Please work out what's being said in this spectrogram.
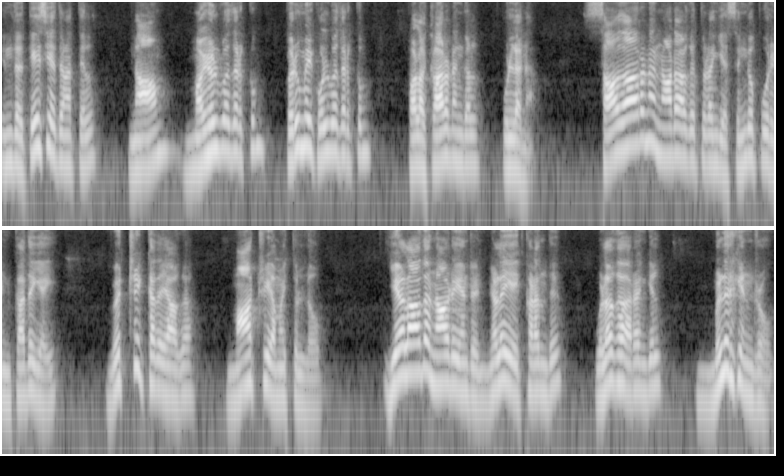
இந்த தேசிய தினத்தில் நாம் மகிழ்வதற்கும் பெருமை கொள்வதற்கும் பல காரணங்கள் உள்ளன. சாதாரண நாடாக தொடங்கிய சிங்கப்பூரின் கதையை வெற்றி கதையாக மாற்றி அமைத்துள்ளோம் இயலாத நாடு என்ற நிலையை கடந்து உலக அரங்கில் மிளர்கின்றோம்.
